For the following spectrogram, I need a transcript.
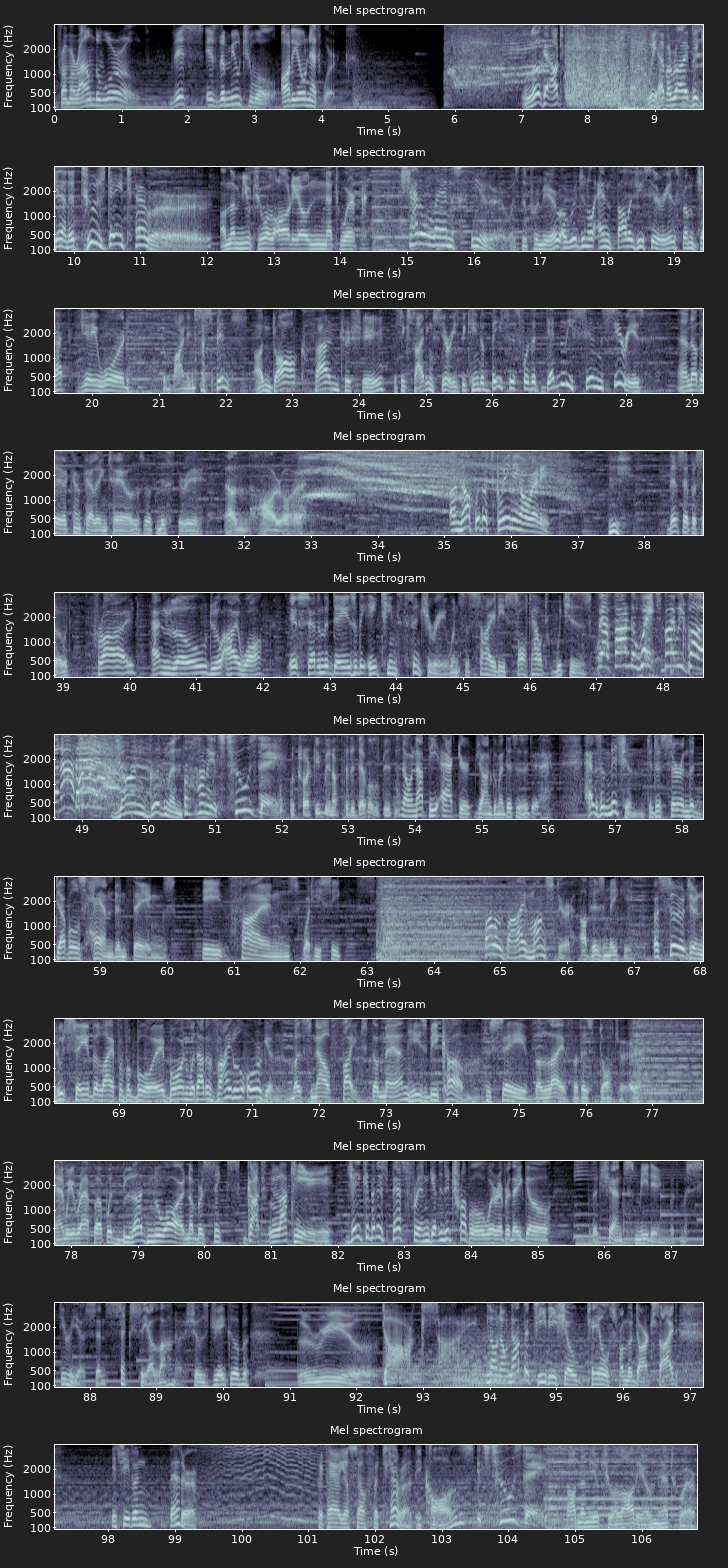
From around the world, this is the Mutual Audio Network. Look out! We have arrived again at Tuesday Terror on the Mutual Audio Network. Shadowlands Theater was the premier original anthology series from Jack J. Ward. Combining suspense and dark fantasy, this exciting series became the basis for the Deadly Sin series and other compelling tales of mystery and horror. Enough with the screaming already! This episode, Pride and Lo Do I Walk, is set in the days of the 18th century when society sought out witches. We have found the witch! May we burn her! John Goodman. But honey, it's Tuesday. Looks like you've been up to the devil's business. No, not the actor, John Goodman. This is a. has a mission to discern the devil's hand in things. He finds what he seeks. Followed by Monster of his making. A surgeon who saved the life of a boy born without a vital organ must now fight the man he's become to save the life of his daughter. And we wrap up with Blood Noir number six, Got Lucky. Jacob and his best friend get into trouble wherever they go. But a chance meeting with mysterious and sexy Alana shows Jacob the real dark side. No, no, not the TV show Tales from the Dark Side. It's even better. Prepare yourself for terror because It's Tuesday. on the Mutual Audio Network.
